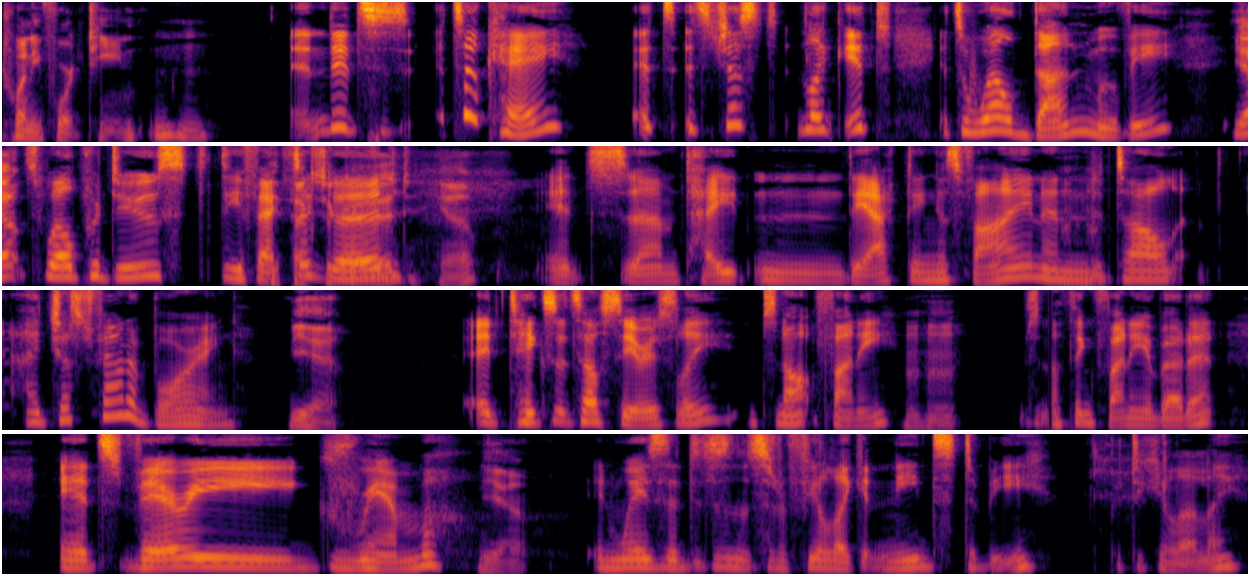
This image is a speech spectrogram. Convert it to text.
2014. hmm And it's it's okay. It's it's just like it's it's a well done movie. Yep. It's well produced. The The effects, effects are good. Yeah. It's um tight and the acting is fine and Mhm. it's all I just found it boring. Yeah. It takes itself seriously. It's not funny. hmm There's nothing funny about it. It's very grim Yeah. in ways that it doesn't sort of feel like it needs to be, particularly.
